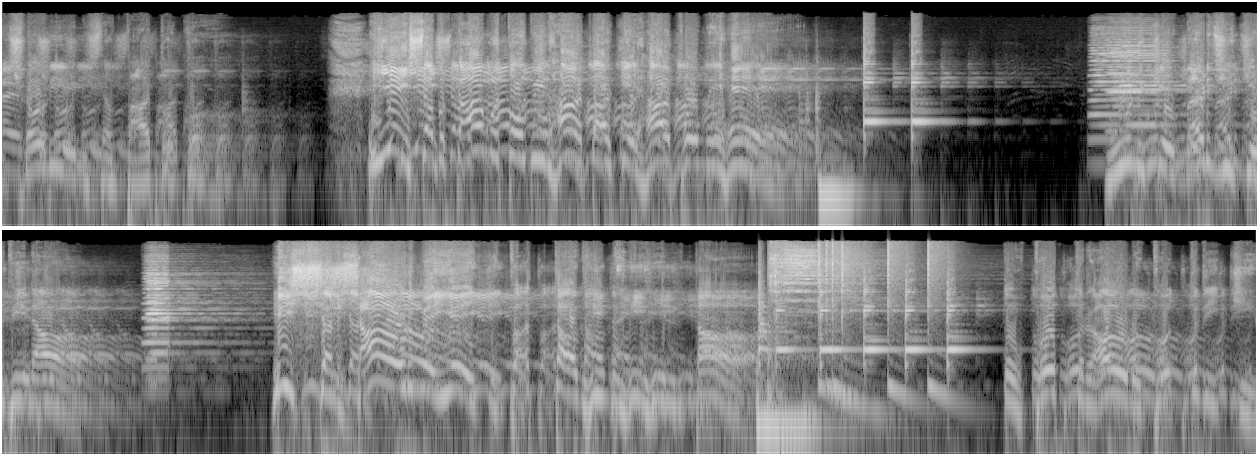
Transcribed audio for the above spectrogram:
खैर छोड़िए इन सब बातों को। ये सब काम तो विधाता के हाथों में है। उनके मर्ज़ी के बिना इस संसार में ये एक पत्ता भी नहीं हिलता। तो पुत्र और पुत्री की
